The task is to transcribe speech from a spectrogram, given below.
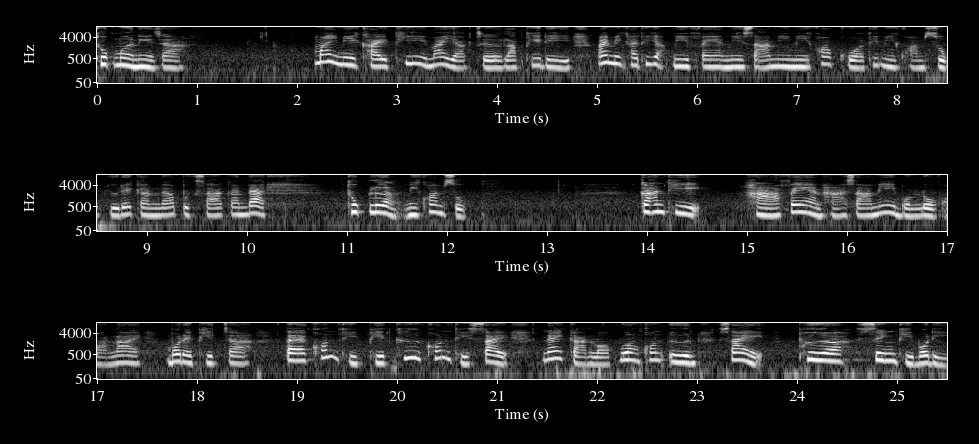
ทุกมือนี่จ้า ไม่มีใครที่ไม่อยากเจอรักที่ดี ไม่มีใครที่อยากมีแฟน มีสามี มีครอบครัวที่มีความสุขอยู่ด้วยกันแล้วปรึกษากันได้ ทุกเรื่องมีความสุข การที่หาแฟนหาสามีบนโลกออนไลน์บ่ได้ผิดจ้ะแต่คนที่ผิดคือคนที่ใส่ในการหลอกลวงคนอื่นใส่เพื่อสิ่งที่บ่ดี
